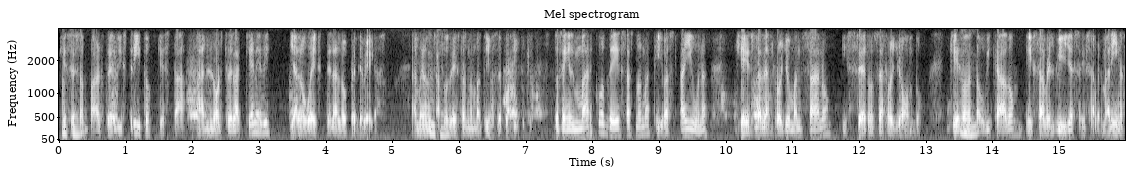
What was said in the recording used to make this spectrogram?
que es esa parte del distrito que está al norte de la Kennedy y al oeste de la López de Vegas, al menos en el caso de estas normativas específicas. Entonces, en el marco de esas normativas hay una que es la de Arroyo Manzano y Cerro de Arroyo Hondo, que es donde está ubicado Isabel Villas e Isabel Marinas.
